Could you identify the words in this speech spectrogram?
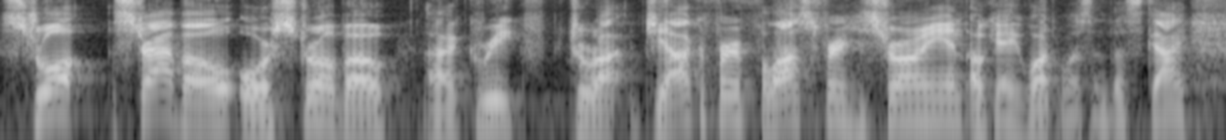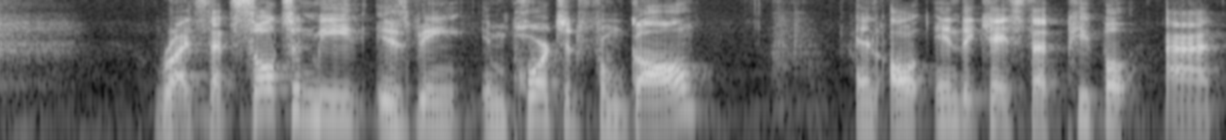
Stro- Strabo or Strobo, a Greek ge- geographer, philosopher, historian. Okay, what wasn't this guy? Writes that salted meat is being imported from Gaul and all indicates that people at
